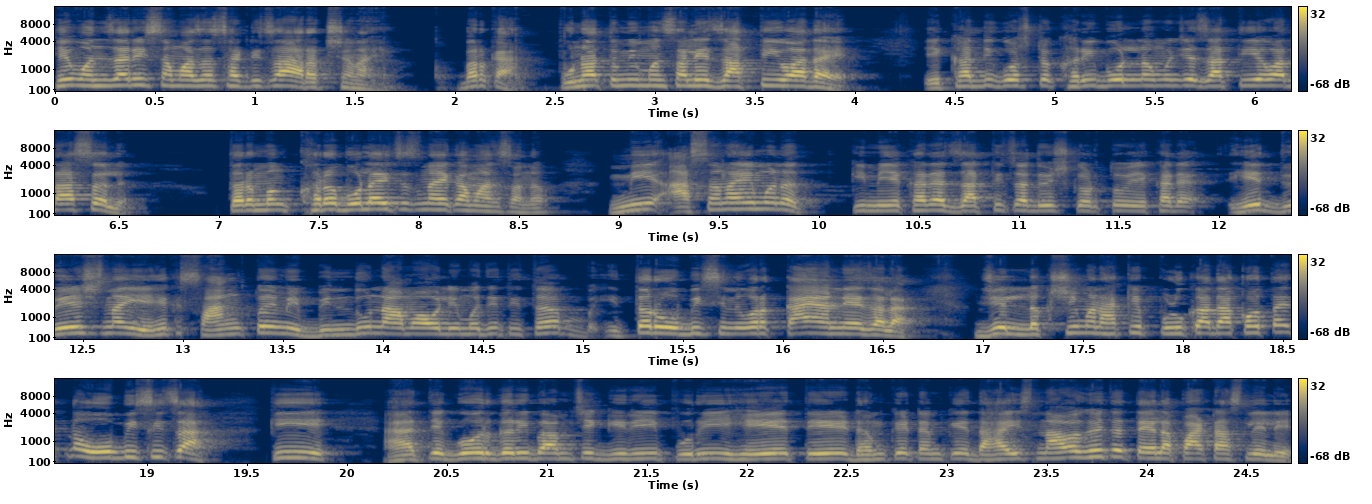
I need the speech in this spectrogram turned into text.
हे वंजारी समाजासाठीचं आरक्षण आहे. बरं का? पुन्हा तुम्ही म्हणसाल हे जातीयवाद आहे. एखादी गोष्ट खरी बोलणं म्हणजे जातीयवाद असेल तर मग खरं बोलायचंच नाही का माणसानं? मी असं नाही म्हणत की मी एखाद्या जातीचा द्वेष करतो एखाद्या हे द्वेष नाही हे सांगतोय मी. बिंदू नामावलीमध्ये तिथं इतर ओबीसीवर काय अन्याय झाला? जे लक्ष्मण हाके पुळका दाखवतायत ना ओबीसीचा की हा, ते गोरगरीब आमचे गिरी पुरी हे ते ढमके टमके दहाईस नावं घेतात त्याला पाठ असलेले.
